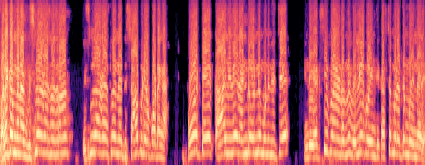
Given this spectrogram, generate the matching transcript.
வணக்கம்ங்க நாங்க விஸ்வா காசு பேசுறோம் விஸ்வா நேற்று ஷாப் வீடியோ போட்டேங்க. போட்டு காலையிலே ரெண்டு ஒண்ணு முடிஞ்சிச்சு. இந்த எக்ஸி பேனட் வந்து வெளியே போயிருந்துச்சு. கஸ்டமர் எடுத்து போயிருந்தாரு.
